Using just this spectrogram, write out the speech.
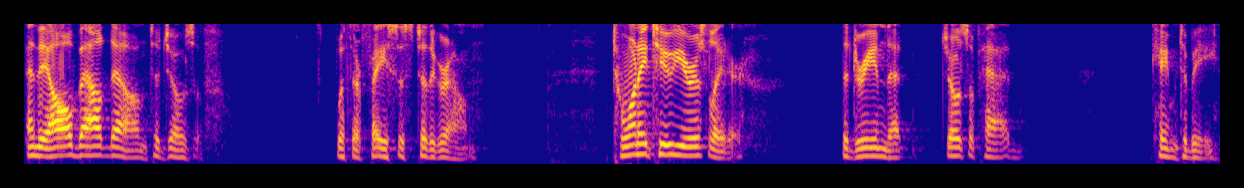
And they all bowed down to Joseph with their faces to the ground. 22 years later, the dream that Joseph had came to be.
